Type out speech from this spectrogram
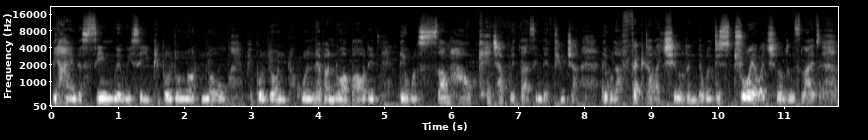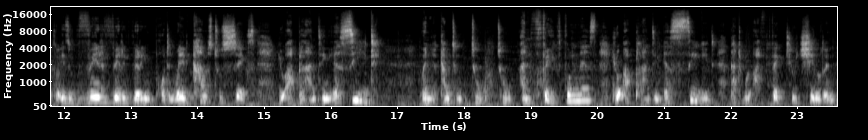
behind the scene where we say people do not know, people don't will never know about it, they will somehow catch up with us in the future. They will affect our children, they will destroy our children's lives. So it's very, very, very important. When it comes to sex, you are planting a seed when you come to, to, to unfaithfulness, you are planting a seed that will affect your children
